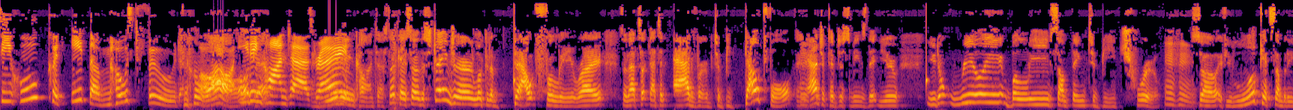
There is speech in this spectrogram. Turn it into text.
see who could eat the most food. wow. Oh, eating okay. contest, right? Eating contest. Okay, so the stranger looked at him doubtfully, right? So that's a, that's an adverb. To be doubtful, an mm. adjective just means that you you don't really believe something to be true. Mm -hmm. So if you look at somebody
